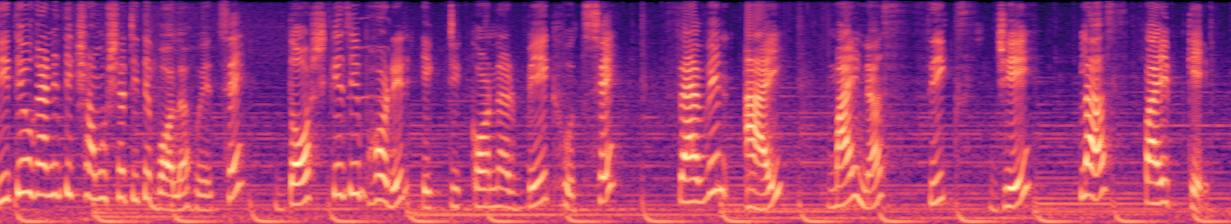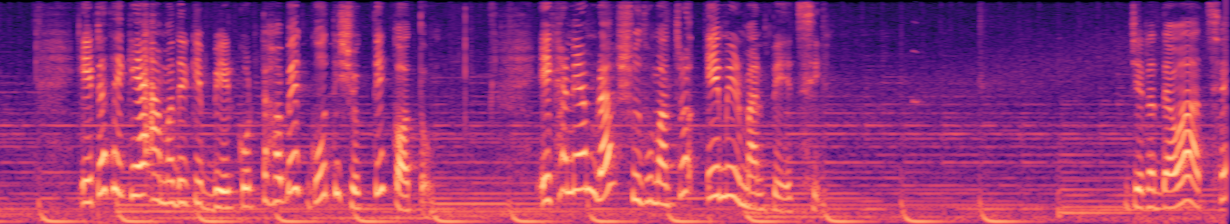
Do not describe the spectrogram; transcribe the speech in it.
দ্বিতীয় গাণিতিক সমস্যাটিতে বলা হয়েছে, দশ কেজি ভরের একটি কণার বেগ হচ্ছে seven I minus six J plus five K এটা থেকে আমাদেরকে বের করতে হবে গতিশক্তি কত। এখানে আমরা শুধুমাত্র এম এর মান পেয়েছি। যেটা দেওয়া আছে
